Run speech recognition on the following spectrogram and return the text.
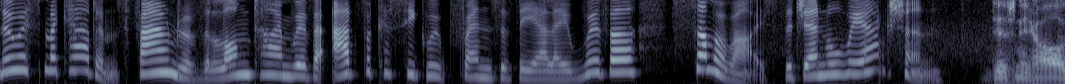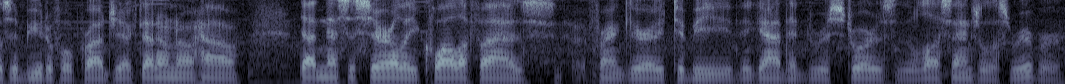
Lewis MacAdams, founder of the longtime river advocacy group Friends of the LA River, summarized the general reaction. Disney Hall is a beautiful project. I don't know how that necessarily qualifies Frank Gehry to be the guy that restores the Los Angeles River.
